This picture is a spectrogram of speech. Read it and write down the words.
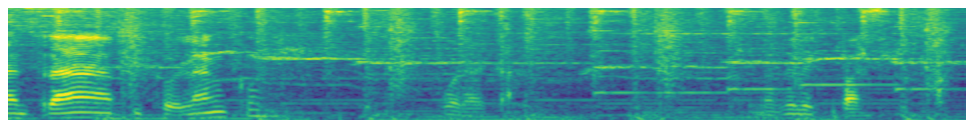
La entrada a Pico Blanco por acá. Que no se les pase.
